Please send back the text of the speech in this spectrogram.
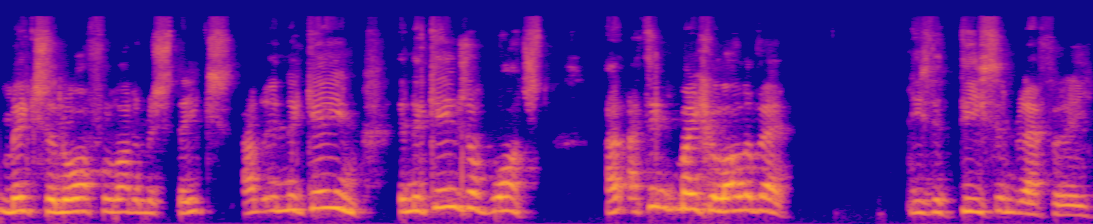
makes an awful lot of mistakes. And in the game, in the games I've watched, I, I think Michael Oliver, he's a decent referee.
